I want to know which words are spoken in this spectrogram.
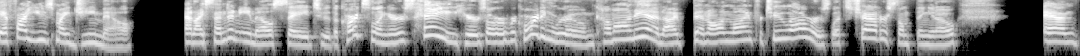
if I use my Gmail, and I send an email, say to the card slingers, hey, here's our recording room. Come on in. I've been online for two hours. Let's chat or something, you know. And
